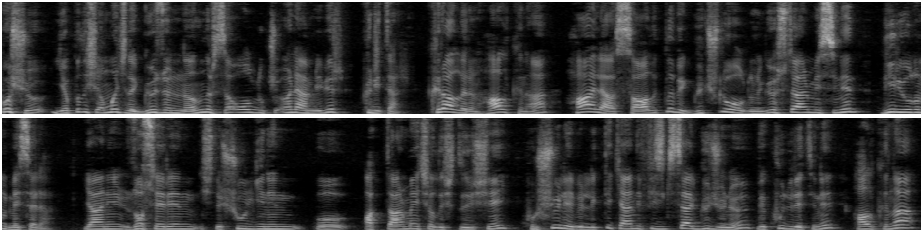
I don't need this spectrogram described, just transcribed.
Koşu yapılış amacı da göz önüne alınırsa oldukça önemli bir kriter. Kralların halkına hala sağlıklı ve güçlü olduğunu göstermesinin bir yolu mesela. Yani Zoser'in işte Şulgi'nin o aktarmaya çalıştığı şey koşuyla birlikte kendi fiziksel gücünü ve kudretini halkına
